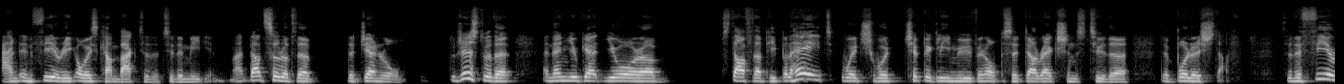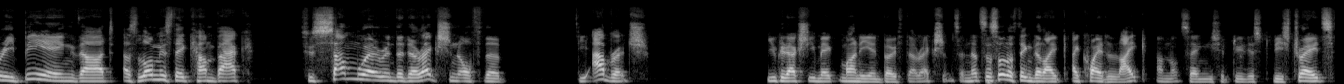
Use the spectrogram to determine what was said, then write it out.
and in theory always come back to the to the median. Right? That's sort of the the general gist with it. And then you get your uh, stuff that people hate, which would typically move in opposite directions to the, the bullish stuff. So the theory being that as long as they come back to somewhere in the direction of the the average, you could actually make money in both directions. And that's the sort of thing that I, I quite like. I'm not saying you should do this these trades,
